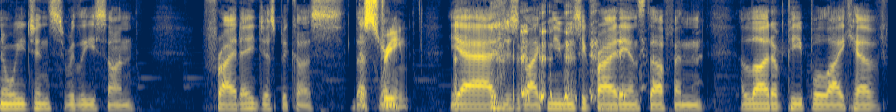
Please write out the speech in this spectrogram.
Norwegians release on Friday just because The stream. When, yeah, just like New Music Friday and stuff, and a lot of people like have.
